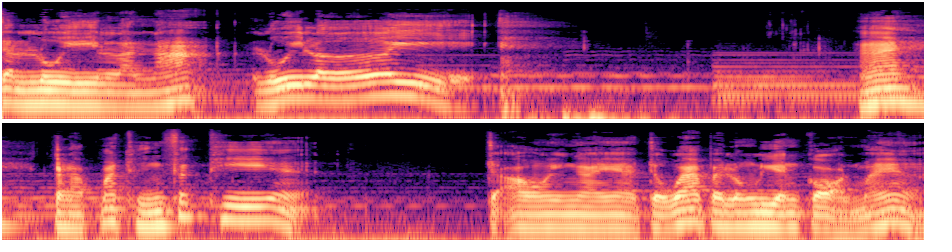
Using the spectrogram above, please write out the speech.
จะลุยละนะ ลุยเลยไอ้กลับมาถึงสักทีจะเอายังไงอะจะแวะไปโรงเรียนก่อนไหมอะ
